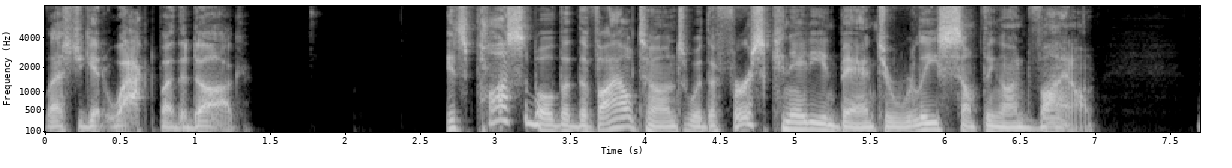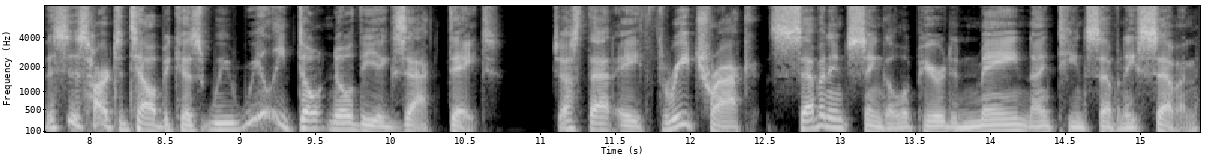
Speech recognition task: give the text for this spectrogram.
lest you get whacked by the dog. It's possible that the Viletones were the first Canadian band to release something on vinyl. This is hard to tell because we really don't know the exact date, just that a three track, seven inch single appeared in May 1977,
